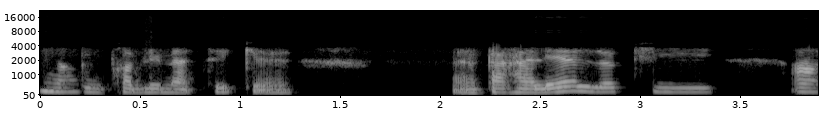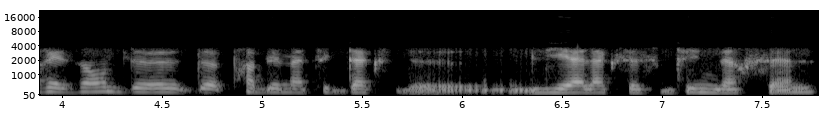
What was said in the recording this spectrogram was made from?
Donc une problématique euh, parallèle qui en raison de, problématiques liées à l'accessibilité universelle.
